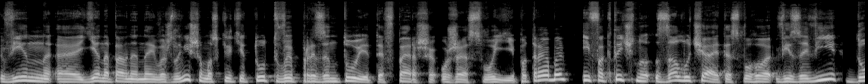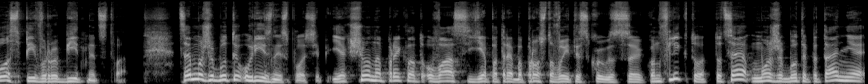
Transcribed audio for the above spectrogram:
він е, є напевне найважливішим, оскільки тут ви презентуєте вперше уже свої потреби і фактично залучаєте свого візаві до співробітництва. Це може бути у різний спосіб. Якщо, наприклад, у вас є потреба просто вийти з конфлікту, то це може бути питання,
